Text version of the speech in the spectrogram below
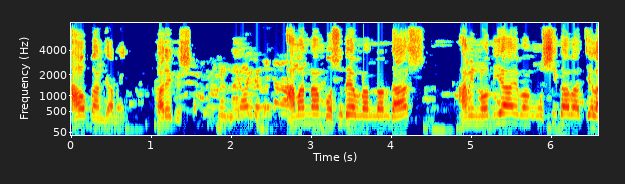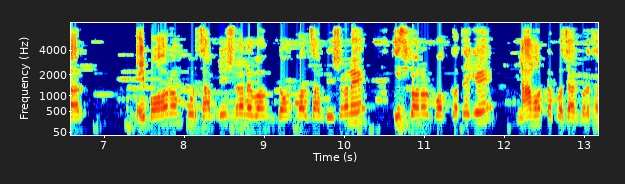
আহ্বান জানাই। হরে কৃষ্ণ। আমার নাম বসুদেব নন্দন দাস। আমি নদিয়া এবং মুর্শিদাবাদ জেলার এই বহরমপুর সাব ডিভিশন এবং দমকল সাব ডিভিশনে ইসকনের পক্ষ থেকে নামহট্ট প্রচার করে থাকি।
